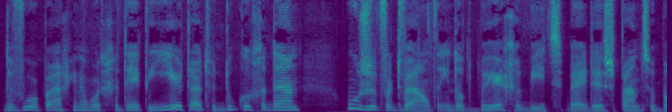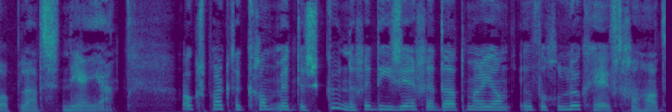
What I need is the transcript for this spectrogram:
de voorpagina wordt gedetailleerd uit de doeken gedaan hoe ze verdwaalt in dat berggebied bij de Spaanse badplaats Nerja. Ook sprak de krant met deskundigen die zeggen dat Marianne heel veel geluk heeft gehad.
